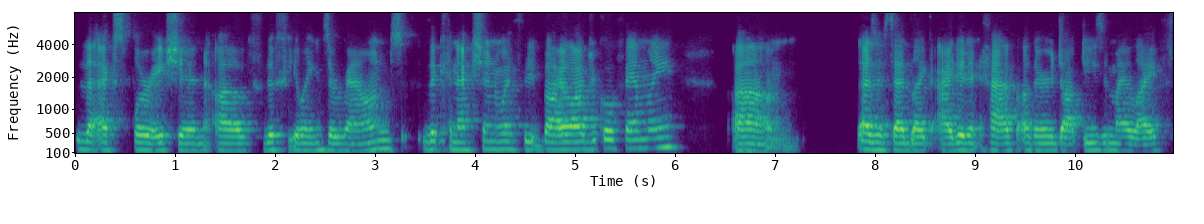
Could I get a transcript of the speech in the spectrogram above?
the exploration of the feelings around the connection with the biological family. Um, as I said, like I didn't have other adoptees in my life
